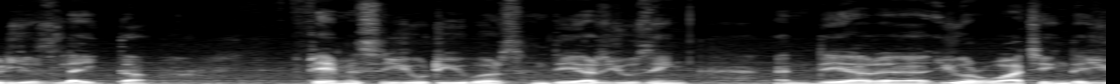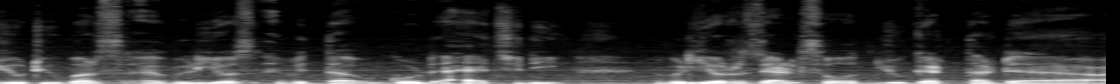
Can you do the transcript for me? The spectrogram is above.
videos like the famous youtubers they are using and they are uh, you are watching the youtubers uh, videos with the good hd video result so you get that uh,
